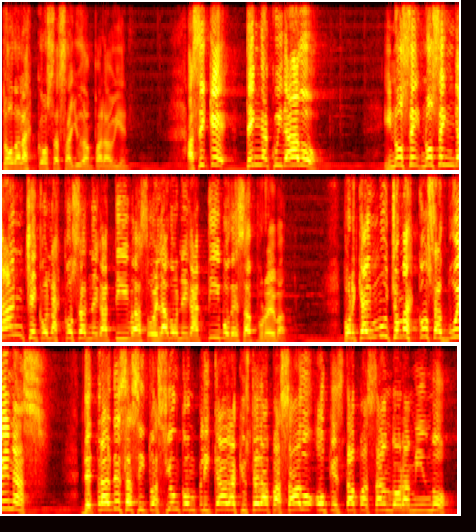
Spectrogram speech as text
todas las cosas ayudan para bien. Así que tenga cuidado y no se, no se enganche con las cosas negativas o el lado negativo de esa prueba. Porque hay mucho más cosas buenas detrás de esa situación complicada que usted ha pasado o que está pasando ahora mismo.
